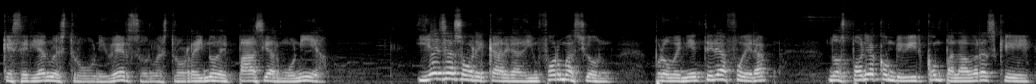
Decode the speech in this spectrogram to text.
que sería nuestro universo, nuestro reino de paz y armonía. Y esa sobrecarga de información proveniente de afuera nos pone a convivir con palabras que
